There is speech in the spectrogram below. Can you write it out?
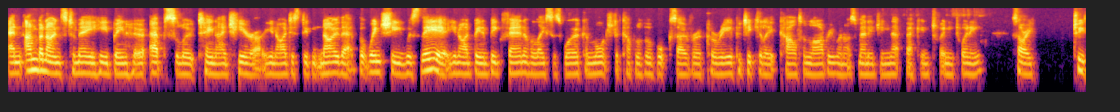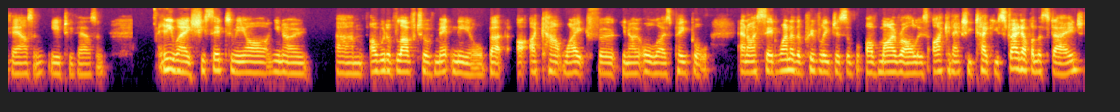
and unbeknownst to me, he'd been her absolute teenage hero. You know, I just didn't know that. But when she was there, you know, I'd been a big fan of Elise's work and launched a couple of her books over a career, particularly at Carlton Library when I was managing that back in 2020. Sorry, 2000, year 2000. Anyway, she said to me, Oh, you know, um, I would have loved to have met Neil, but I, I, can't wait for you know all those people. And I said one of the privileges of, of my role is I can actually take you straight up on the stage,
